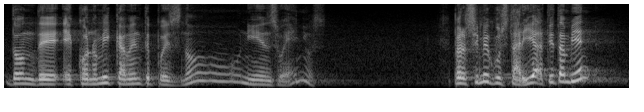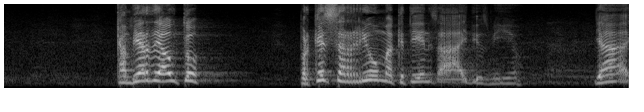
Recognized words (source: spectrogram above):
donde económicamente, pues no, ni en sueños. Pero sí me gustaría, ¿a ti también? Cambiar de auto. Porque esa riuma que tienes, ay Dios mío, ya,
